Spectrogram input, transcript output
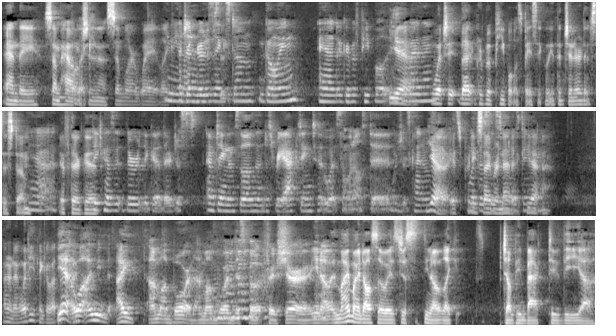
And they somehow Function like in a similar way like you mean a like generative music system going and a group of people improvising? yeah which it, that group of people is basically the generative system Yeah. if they're good Because they're really good. They're just emptying themselves and just reacting to what someone else did, which is kind of yeah like it's pretty what the system is cybernetic yeah i don't know what do you think about that Yeah, well, I mean, I I'm on board. I'm on board this boat for sure. You know, in my mind also is just you know like jumping back to the uh,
